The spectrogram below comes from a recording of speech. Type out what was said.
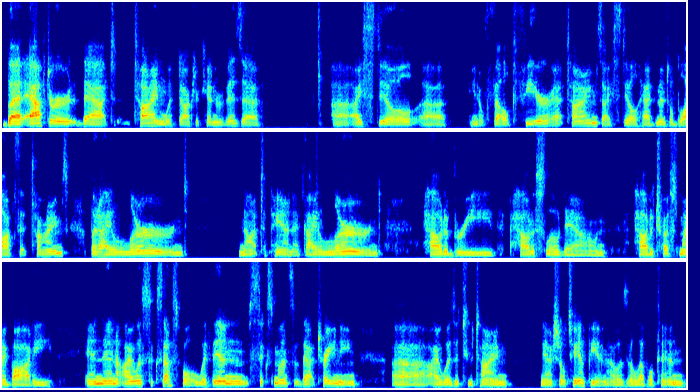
but after that time with Dr. Ken Ravizza, uh, I still uh, you know felt fear at times i still had mental blocks at times but i learned not to panic i learned how to breathe how to slow down how to trust my body and then i was successful within six months of that training uh, i was a two-time national champion i was a level 10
